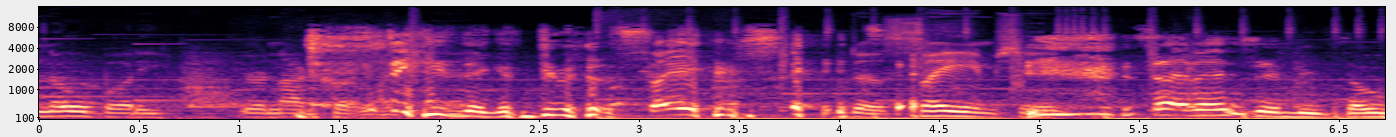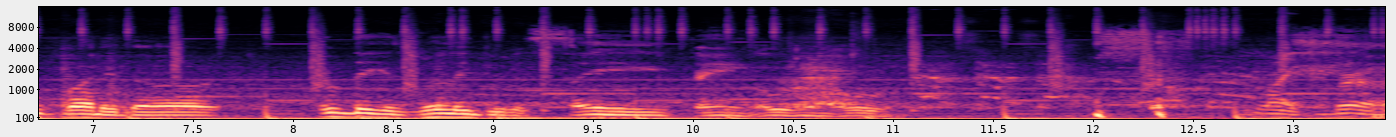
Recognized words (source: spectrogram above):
No, buddy. You're not cut like These that. niggas do the same shit. The same shit. That shit be so funny, dog. Them niggas really do the same thing over and over. Like, bro.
